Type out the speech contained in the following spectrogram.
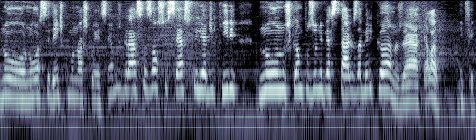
no, no Ocidente como nós conhecemos, graças ao sucesso que ele adquire no, nos campos universitários americanos, né? Aquela, enfim.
